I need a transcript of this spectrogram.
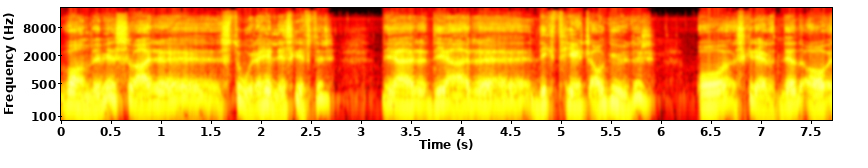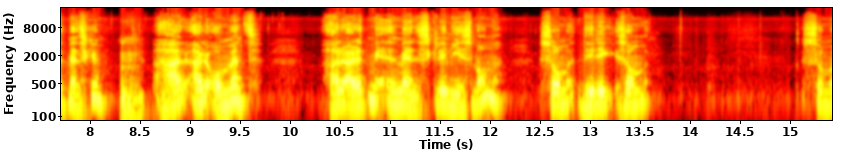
vanligvis så er eh, store hellige skrifter de er, de er eh, diktert av guder og skrevet ned av et menneske. Her er det omvendt. Her er det et, en menneskelig vismann som, som, som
